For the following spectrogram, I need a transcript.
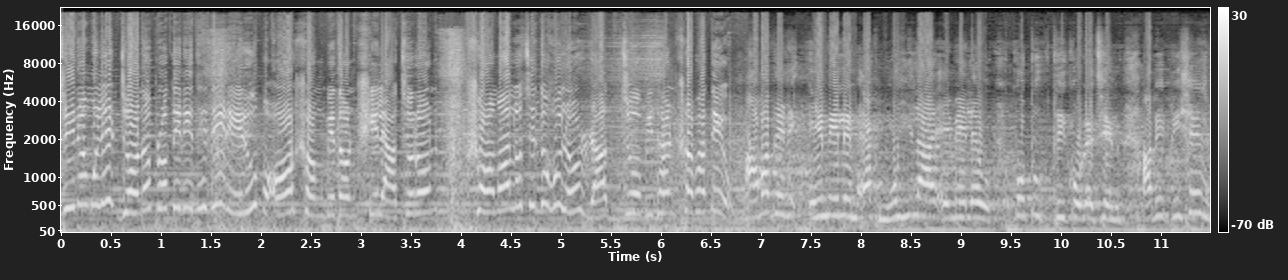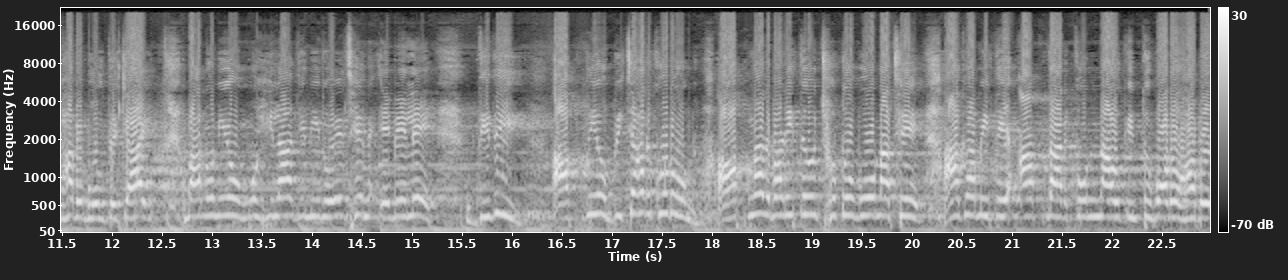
তৃণমূলের জনপ্রতিনিধিদের এরূপ অসংবেদনশীল আচরণ সমালোচিত হলো রাজ্য বিধানসভাতেও। আমাদের এমএলএ এক মহিলা এমএলএও কটূক্তি করেছেন। আমি বিশেষভাবে বলতে চাই মাননীয় মহিলা যিনি রয়েছেন এমএলএ দিদি আপনিও বিচার করুন। আপনার বাড়িতেও ছোট বোন আছে আগামীতে আপনার কন্যাও কিন্তু বড় হবে।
